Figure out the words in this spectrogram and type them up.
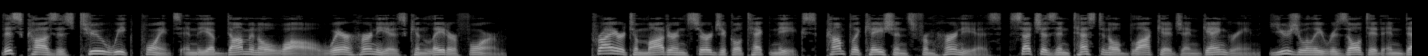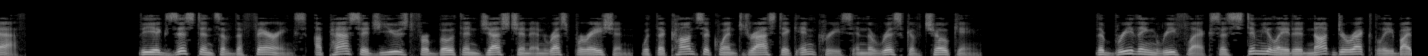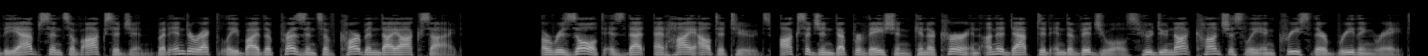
This causes two weak points in the abdominal wall where hernias can later form. Prior to modern surgical techniques, complications from hernias, such as intestinal blockage and gangrene, usually resulted in death. The existence of the pharynx, a passage used for both ingestion and respiration, with the consequent drastic increase in the risk of choking. The breathing reflex is stimulated not directly by the absence of oxygen but indirectly by the presence of carbon dioxide. A result is that, at high altitudes, oxygen deprivation can occur in unadapted individuals who do not consciously increase their breathing rate.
